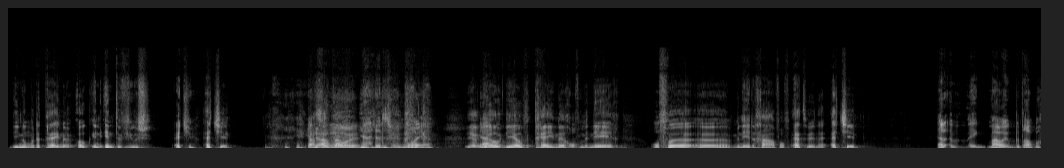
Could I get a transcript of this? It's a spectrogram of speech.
die noemen de trainer ook in interviews Etje. Etje. Ja, dat is wel mooi. Ja, dat is wel mooi, ja. Die hebben Ja. niet, over trainer of meneer of eh, eh, meneer de Graaf of Edwin. Etje. Ja, ik, maar ik betrap,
